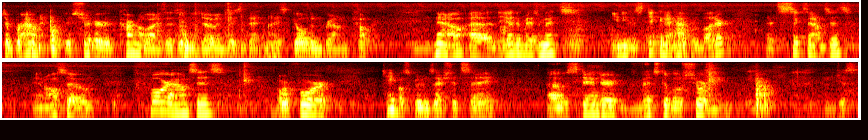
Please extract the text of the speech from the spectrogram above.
to browning. The sugar caramelizes in the dough and gives it that nice golden brown color. Now, uh, the other measurements, you need a stick and a half of butter, that's six ounces, and also four ounces, or four tablespoons, I should say, of standard vegetable shortening. And just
